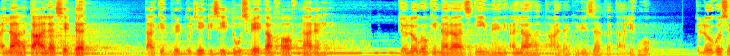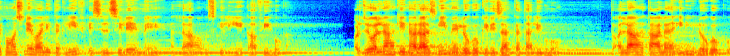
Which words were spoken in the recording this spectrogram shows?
اللہ تعالیٰ سے ڈر تاکہ پھر تجھے کسی دوسرے کا خوف نہ رہے۔ جو لوگوں کی ناراضگی میں اللہ تعالیٰ کی رضا کا طالب ہو، تو لوگوں سے پہنچنے والی تکلیف کے سلسلے میں اللہ اس کے لیے کافی ہوگا۔ اور جو اللہ کی ناراضگی میں لوگوں کی رضا کا طالب ہو، تو اللہ تعالیٰ انہی لوگوں کو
